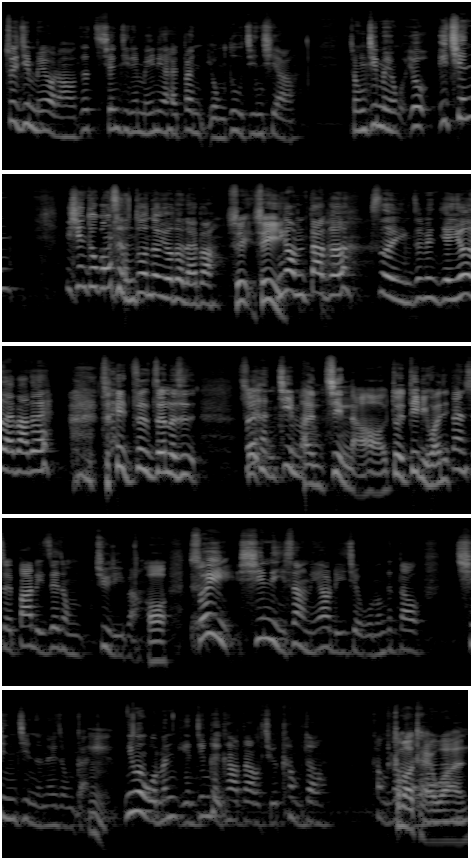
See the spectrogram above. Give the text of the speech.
最近没有了哈，这前几年每一年还办永渡金夏，从金门有有一千一千多公尺，很多人都游得来吧？所以所以你看我们大哥摄影这边也游得来吧？对。所以这真的是，所以很近嘛，很近啊！哈，对地理环境，淡水巴黎这种距离吧。哦。所以心理上你要理解我们跟到亲近的那种感觉，因为我们眼睛可以看得到，其实看不到。看不到台湾，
